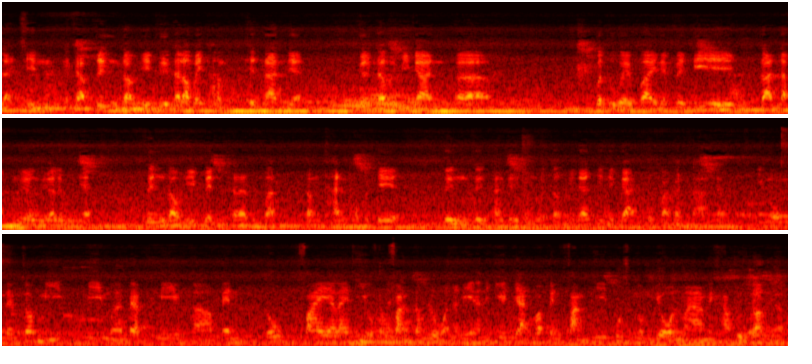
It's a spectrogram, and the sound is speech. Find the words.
หลายชิ้นนะครับ ซึ่งเหล่านี้คือถ้าเราไม่ทำเช่นนั้นเนี่ยเกิดถ้าไม่มีการวัตถุไวไฟเนี่ยไปที่ศาลหลักเมืองหรืออะไรพวกนี้ซึ่งเหล่านี้เป็นคุณสมบัติสำคัญของประเทศ ซึ่งซึ่งทางเจ้าหน้าที่ตำรวจต้องมีหน้าที่ในการปกปักรักษาครับ มุมหนึ่งก็มีมีเหมือนแบบมีเอ่อเป็นลูกไฟอะไรที่อยู่ทางฝั่งตำรวจ อันนี้อันนี้ยืนยันว่าเป็นฝั่งที่ผู้ชุมนุมโยนมาไหมครับถูกต้องครับ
